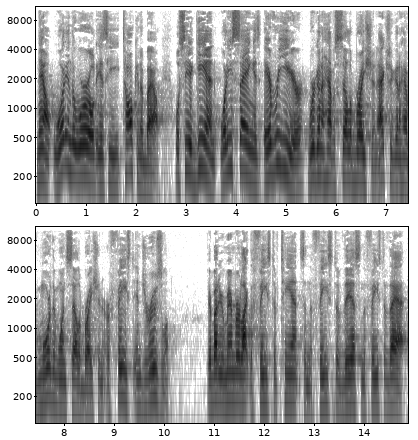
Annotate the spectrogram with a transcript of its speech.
Now, what in the world is he talking about? Well, see, again, what he's saying is every year we're going to have a celebration. Actually, going to have more than one celebration or feast in Jerusalem. Everybody remember, like the Feast of Tents and the Feast of this and the Feast of that.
